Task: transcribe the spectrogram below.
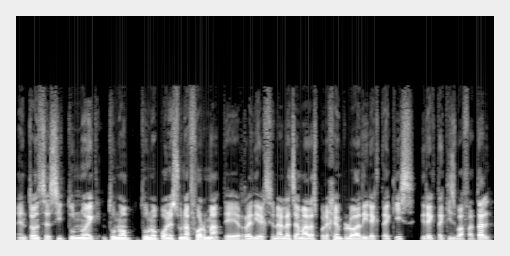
Entonces, si tú no, tú no, tú no pones una forma de redireccionar las llamadas, por ejemplo, a DirectX, DirectX va fatal,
